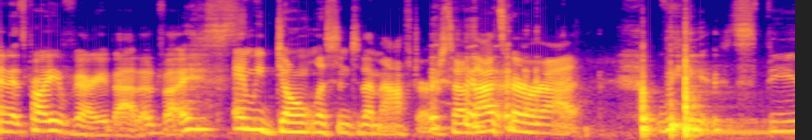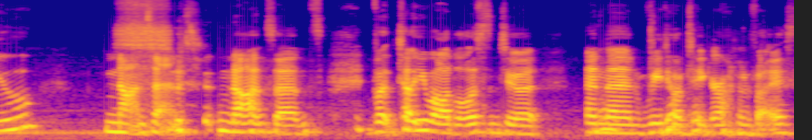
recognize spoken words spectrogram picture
And it's probably very bad advice. and we don't listen to them after. So that's where we're at. we spew Nonsense. nonsense, but tell you all to listen to it. And then we don't take our own advice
